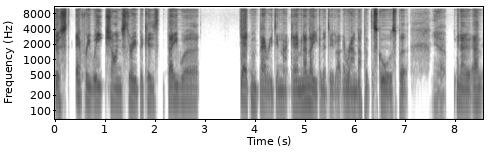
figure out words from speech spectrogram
just every week shines through because they were dead and buried in that game. And I know you're going to do like the roundup of the scores, but yeah, you know, um,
